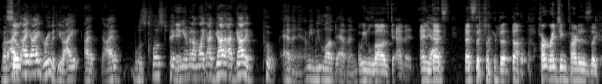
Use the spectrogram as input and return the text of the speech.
but So- I, I I agree with you. I I I was close to picking And- him, and I'm like I've got to, I've got to put Evan in. I mean, we loved Evan. We loved Evan, and Yeah. that's that's the like, the, the heart wrenching part of this. Like,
